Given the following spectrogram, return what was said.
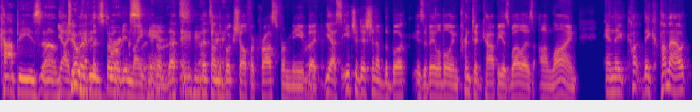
copies of. Yeah, I don't have the third books. in my hand. That's okay. that's on the bookshelf across from me. Right. But yes, each edition of the book is available in printed copy as well as online, and they co- they come out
